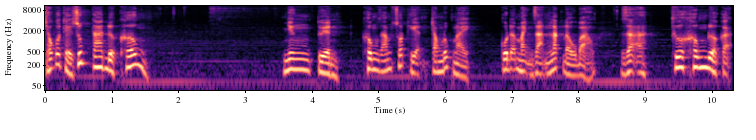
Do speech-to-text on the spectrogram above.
cháu có thể giúp ta được không? Nhưng Tuyền không dám xuất hiện trong lúc này. Cô đã mạnh dạn lắc đầu bảo, dạ, thưa không được ạ.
